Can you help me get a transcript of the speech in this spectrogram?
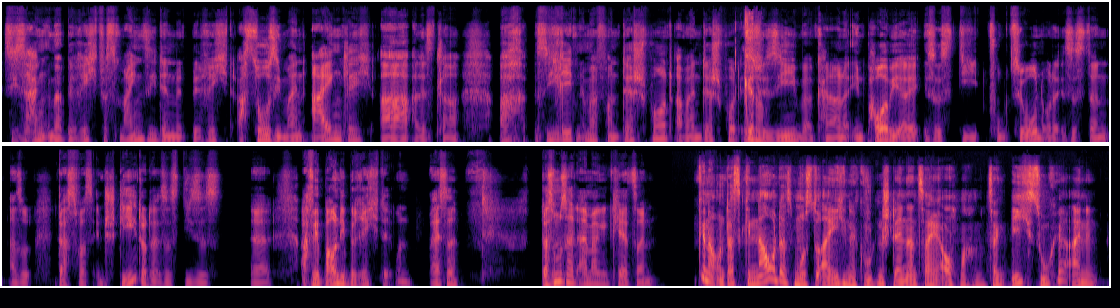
Sie sagen immer Bericht. Was meinen Sie denn mit Bericht? Ach so, Sie meinen eigentlich, ah, alles klar. Ach, Sie reden immer von Dashboard, aber ein Dashboard genau. ist für Sie, keine Ahnung, in Power BI ist es die Funktion oder ist es dann also das, was entsteht oder ist es dieses äh, ach, wir bauen die Berichte und weißt du, das muss halt einmal geklärt sein. Genau, und das genau das musst du eigentlich in einer guten Stellenanzeige auch machen. Sagen, ich suche einen,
